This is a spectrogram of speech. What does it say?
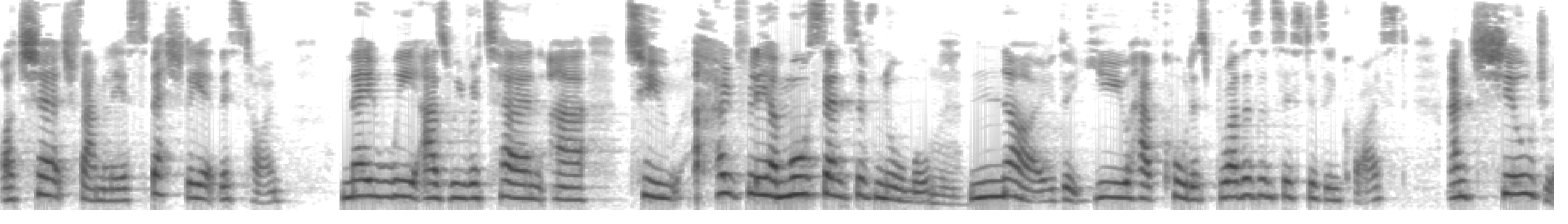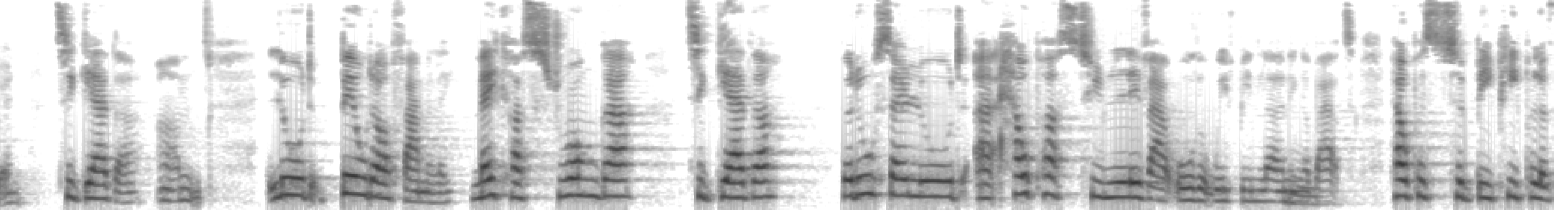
our church family, especially at this time. May we, as we return uh, to hopefully a more sense of normal, know that you have called us brothers and sisters in Christ and children together. Um, Lord, build our family, make us stronger together, but also, Lord, uh, help us to live out all that we've been learning about. Help us to be people of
